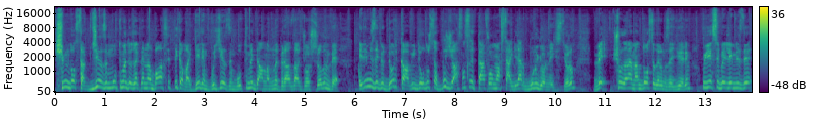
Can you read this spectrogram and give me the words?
Şimdi dostlar cihazın multimedya özelliklerinden bahsettik ama gelin bu cihazın multimedya anlamında biraz daha coşturalım ve elimizde bir 4K video olursa bu cihaz nasıl bir performans sergiler bunu görmek istiyorum. Ve şuradan hemen dosyalarımıza girelim. USB belleğimizde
